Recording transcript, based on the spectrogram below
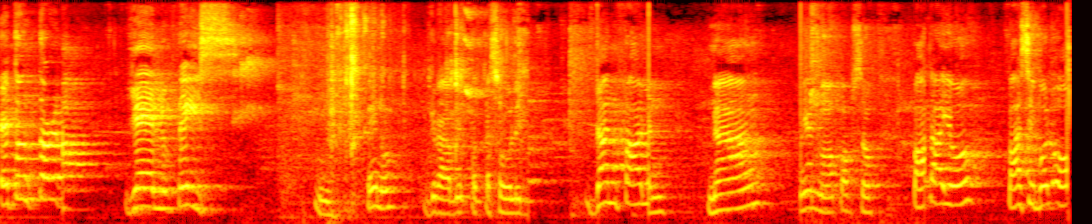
Itong turk, yellow face. Hmm. Ayun o, grabe pagka-solid. Dan follow ng, yan mga pops. So, pa tayo, possible o,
